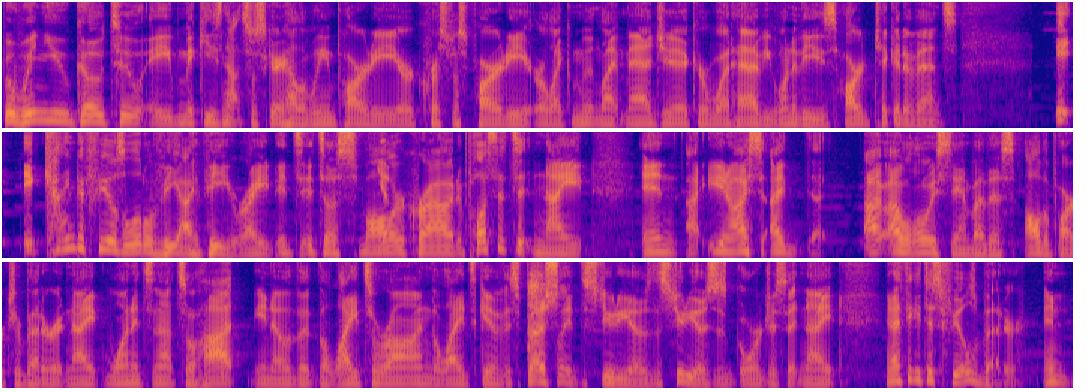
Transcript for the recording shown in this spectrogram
But when you go to a Mickey's Not So Scary Halloween party or Christmas party or like Moonlight Magic or what have you, one of these hard ticket events, it it kind of feels a little VIP, right? It's it's a smaller crowd. Plus, it's at night, and I, you know, I, I I will always stand by this. All the parks are better at night. One, it's not so hot. You know, the the lights are on. The lights give, especially at the studios. The studios is gorgeous at night, and I think it just feels better. And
